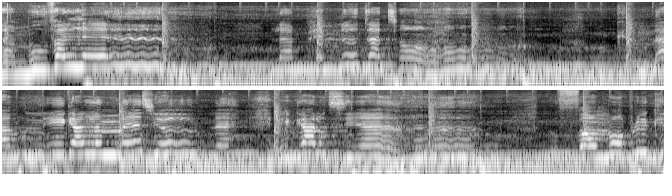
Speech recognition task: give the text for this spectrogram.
Ça m'ouvre la peine d'attendre qu'un amour n'égale à mes yeux n'est égal au tien. Nous formons plus qu'un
